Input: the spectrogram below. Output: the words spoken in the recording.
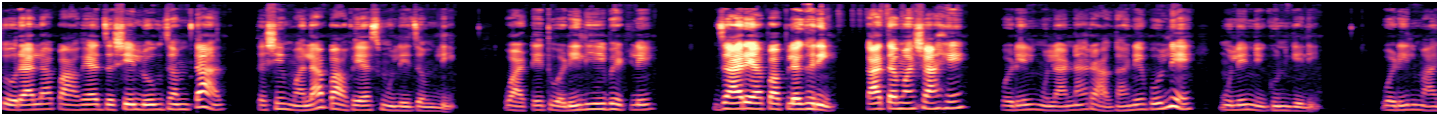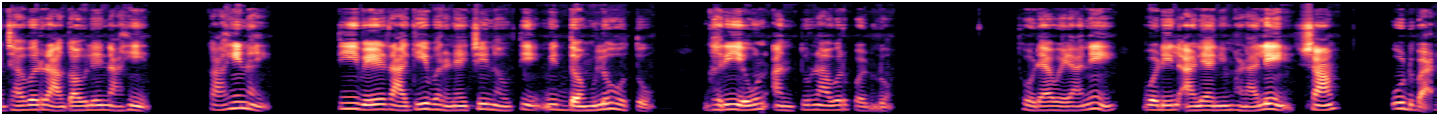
चोराला पाहाव्यात जसे लोक जमतात तसे मला पाहाव्यास मुले जमली. वाटेत वडीलही भेटले. जा रे आपापल्या घरी. का तमाशा आहे? वडील मुलांना रागाने बोलले. मुले निघून गेली. वडील माझ्यावर रागावले नाहीत. काही नाही. ती वेळ रागी भरण्याची नव्हती. मी दमलो होतो. घरी येऊन अंतुरणावर पडलो. थोड्या वेळाने वडील आले आणि म्हणाले श्याम उठ बाळ.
